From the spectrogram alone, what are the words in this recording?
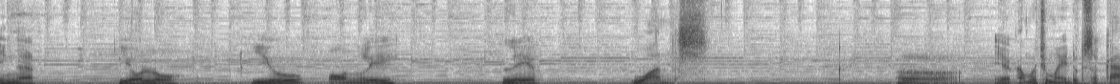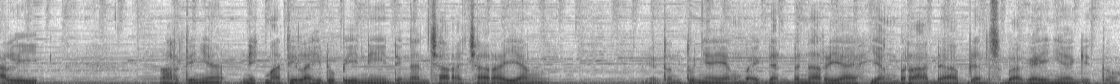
Ingat, YOLO, you only live once. Uh, ya kamu cuma hidup sekali. Artinya nikmatilah hidup ini dengan cara-cara yang ya tentunya yang baik dan benar ya, yang beradab dan sebagainya gitu.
